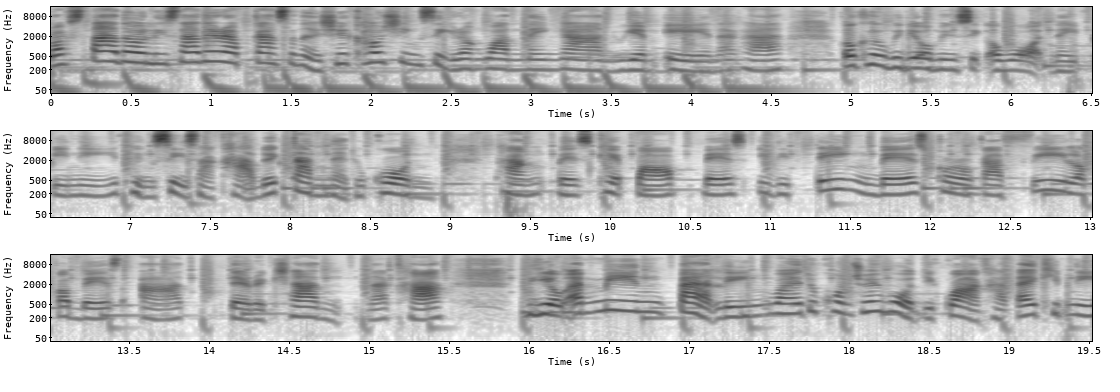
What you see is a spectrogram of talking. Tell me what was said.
Rockstar โดยลิซ่าได้รับการเสนอชื่อเข้าชิง 4 รางวัลในงาน VMA นะคะ ก็คือ Video Music Award ในปีนี้ถึง 4 สาขาด้วยกันเนี่ยทุกคน ทั้ง Best K-pop Best Editing Best Choreography แล้วก็ Best Art Direction นะคะ เดี๋ยวแอดมินแปะลิงก์ไว้ทุกคนช่วยโหวตดีกว่าค่ะ ใต้คลิปนี้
